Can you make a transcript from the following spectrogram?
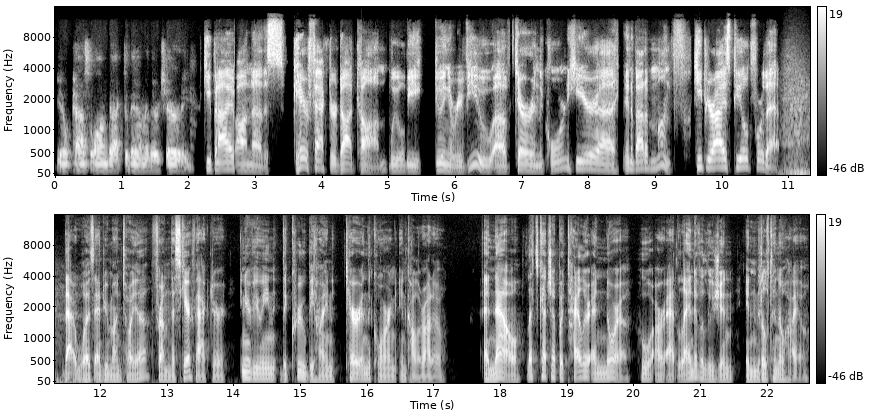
you know pass along back to them and their charity. Keep an eye on uh, the scarefactor.com. We will be doing a review of Terror in the Corn here uh, in about a month. Keep your eyes peeled for that. That was Andrew Montoya from The Scare Factor interviewing the crew behind Terror in the Corn in Colorado. And now, let's catch up with Tyler and Nora, who are at Land of Illusion in Middletown, Ohio.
